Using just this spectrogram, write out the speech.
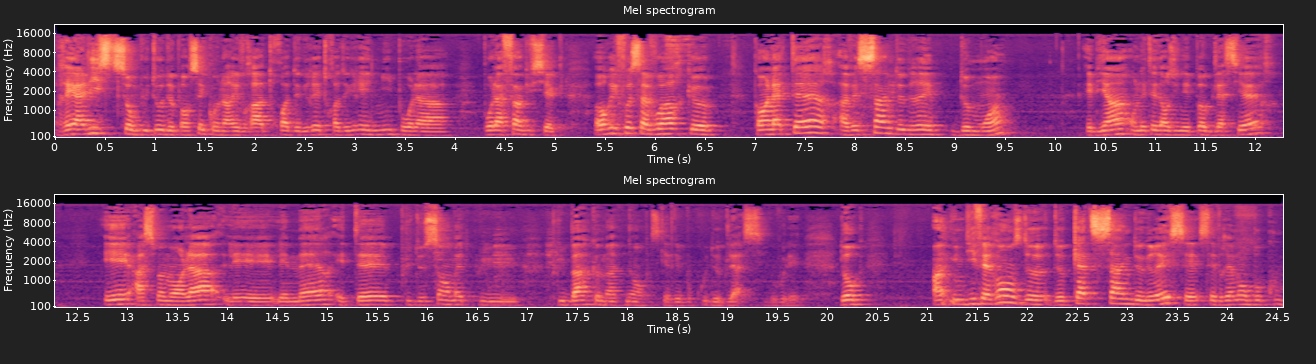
réalistes sont plutôt de penser qu'on arrivera à 3 degrés, 3 degrés et demi pour la, pour la fin du siècle. Or, il faut savoir que quand la Terre avait 5 degrés de moins, eh bien, on était dans une époque glaciaire Et à ce moment-là, les, les, mers étaient plus de 100 mètres plus, plus bas que maintenant, parce qu'il y avait beaucoup de glace, si vous voulez. Donc, une différence de, de 4-5 degrés, c'est vraiment beaucoup.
